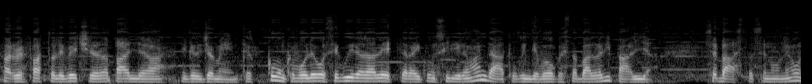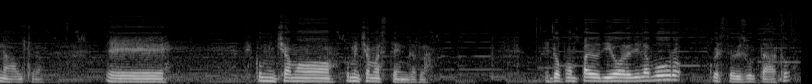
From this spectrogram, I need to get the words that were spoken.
avrebbe fatto le veci della paglia egregiamente. Comunque volevo seguire la lettera i consigli che mi hanno dato quindi avevo questa balla di paglia se basta se non ne ho un'altra. E, e cominciamo, cominciamo a stenderla. E dopo un paio di ore di lavoro questo è il risultato.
